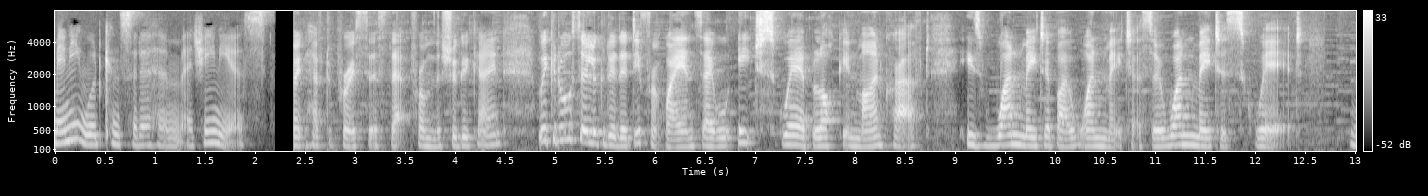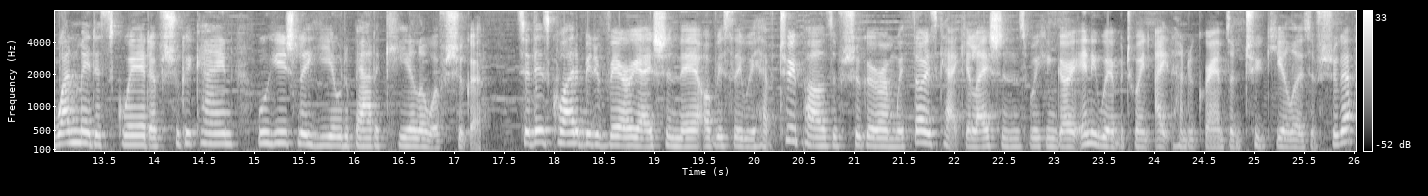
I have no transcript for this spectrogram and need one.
many would consider him a genius. We Don't have to process that from the sugarcane. We could also look at it a different way and say, well, each square block in Minecraft is one meter by one meter, so one meter squared. One meter squared of sugarcane will usually yield about a kilo of sugar. So there's quite a bit of variation there. Obviously we have two piles of sugar and with those calculations we can go anywhere between 800 grams and two kilos of sugar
